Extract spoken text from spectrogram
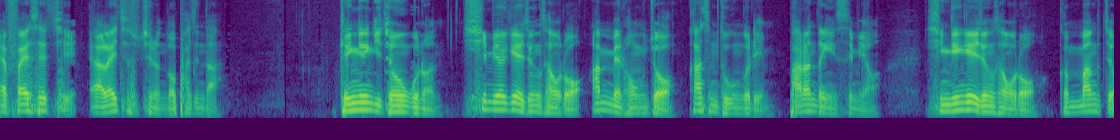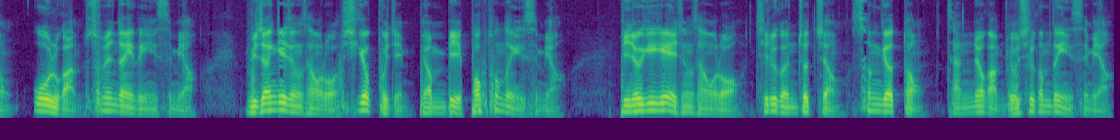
FSH, LH 수치는 높아진다. 갱년기 증후군은 심혈 개의 증상으로 안면 홍조, 가슴 두근거림, 발한 등이 있으며 신경계의 증상으로 건망증, 우울감, 수면 장애 등이 있으며 위장계 증상으로 식욕 부진, 변비, 복통 등이 있으며 비뇨기계의 증상으로 질건조증, 성교통, 잔뇨감, 요실금 등이 있으며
